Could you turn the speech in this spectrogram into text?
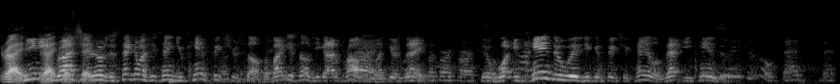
right. Meaning Right. That's Rashi, in right. the second Rashi is saying you can't fix yourself. About yourself, you got a problem, like you're saying. the first Rashi. You know, what you can do is you can fix your kalim. That you can do. No, that, that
